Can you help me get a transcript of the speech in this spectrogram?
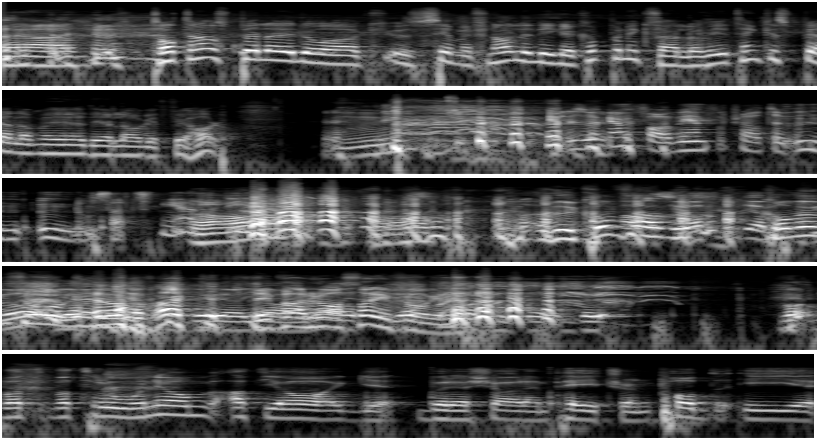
Eh, Tottenham spelar ju då semifinal i ligacupen ikväll och vi tänker spela med det laget vi har. Eller så kan Fabian få prata om un- ungdomssatsningar. Ja, ja. Nu kom, fan, Alltså, kom en jag- fråga. jag- jag- jag- jag- Det bara rasar in frågor. Vad, vad, vad tror ni om att jag börjar köra en Patreon-podd i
